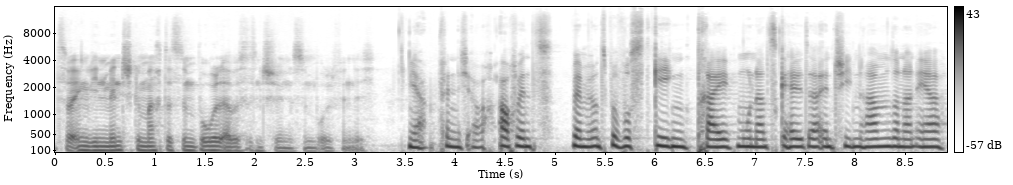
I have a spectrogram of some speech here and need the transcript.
zwar irgendwie ein menschgemachtes Symbol, aber es ist ein schönes Symbol, finde ich. Ja, finde ich auch. Auch wenn's, wenn wir uns bewusst gegen drei Monatsgehälter entschieden haben, sondern eher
